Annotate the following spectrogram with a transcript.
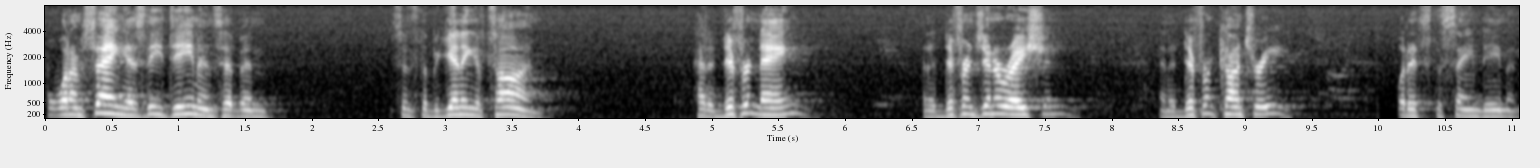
But what I'm saying is these demons have been, since the beginning of time, had a different name and a different generation and a different country, but it's the same demon.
